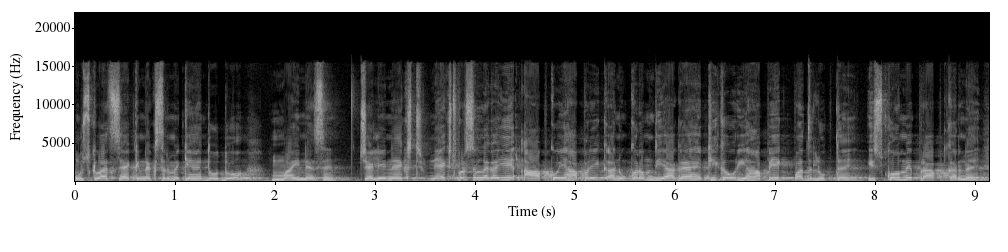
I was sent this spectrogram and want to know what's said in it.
उसके बाद सेकंड अक्षर में क्या है? दो दो माइनस है। चलिए नेक्स्ट नेक्स्ट प्रश्न लगाइए। आपको यहाँ पर एक अनुक्रम दिया गया है, ठीक है? और यहाँ पे एक पद लुप्त है। इसको हमें प्राप्त करना है।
